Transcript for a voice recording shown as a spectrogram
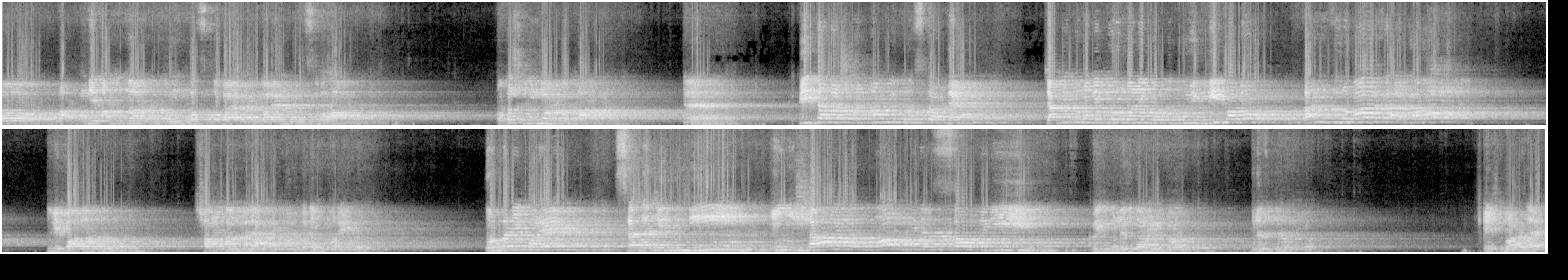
আপনি আল্লাহর হুকুম বাস্তবায়ন করেন সুবহান কত সুন্দর কথা। হ্যাঁ? পিতা সন্তানকে প্রস্তাব দেন, যে আমি তোমাকে কোরবানি করব, তুমি কি বলো? তুমি বলো সন্তান তাহলে কোরবানি করে। কোরবানি করে ইনশাআল্লাহ আমি কোরবানি করব শেষ পর্যায়ে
